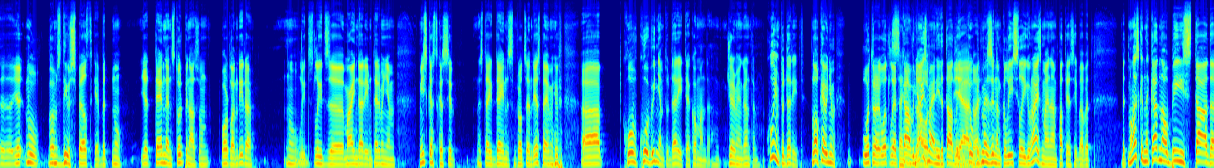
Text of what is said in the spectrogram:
uh, ja, nu, protams, divas spēles tikai, bet, nu, ja tendence turpinās un Portland ir nu, līdz, līdz uh, maiņu darījuma termiņam miskast, kas ir, es teiktu, 90% iespējamība, uh, ko, ko viņam tur darīt tajā komandā? Džerijam Grantam. Ko viņam tur darīt? Labi, viņam otra, otra lieta, kā Saņemt viņu aizmainīt tādu Jā, līgumu, nu, bet mēs zinām, ka līdzi līguma aizmainām patiesībā, bet Bet man liekas, ka nekad nav bijis tāda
